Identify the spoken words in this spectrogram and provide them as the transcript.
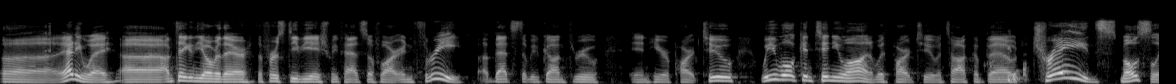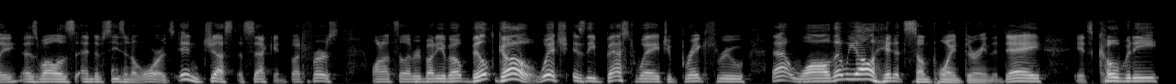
uh, anyway, uh, I'm taking the over there. The first deviation we've had so far in three uh, bets that we've gone through in here, part two. We will continue on with part two and talk about trades mostly, as well as end of season awards in just a second. But first, I want to tell everybody about Built Go, which is the best way to break through that wall that we all hit at some point during the day. It's COVIDy.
